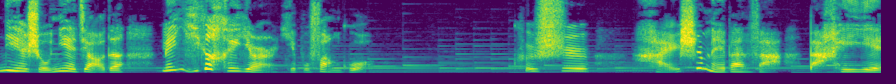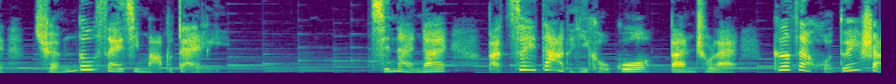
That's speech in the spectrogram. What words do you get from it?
蹑手蹑脚的，连一个黑影儿也不放过。可是。还是没办法把黑夜全都塞进麻布袋里。齐奶奶把最大的一口锅搬出来，搁在火堆上，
